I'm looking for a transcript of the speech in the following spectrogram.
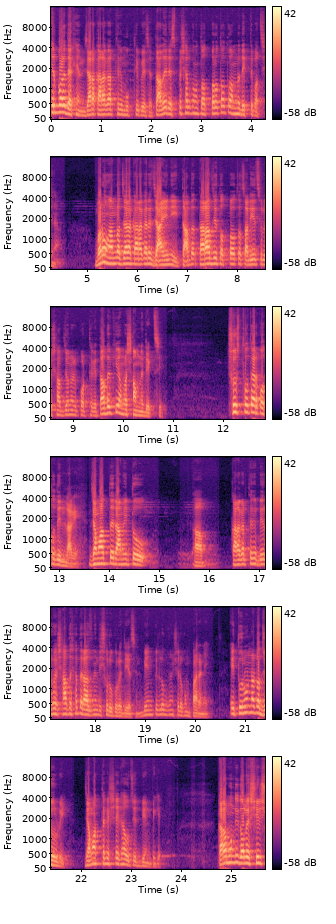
এরপরে দেখেন, যারা কারাগার থেকে মুক্তি পেয়েছে, তাদের স্পেশাল কোনো তৎপরতাও তো আমরা দেখতে পাচ্ছি না। বরং আমরা যারা কারাগারে যাইনি তারা যে তৎপরতা চালিয়েছিল সাতজনের পর থেকে, তাদেরকেই আমরা সামনে দেখছি। সুস্থতা আর কতদিন লাগে? জামাতের আমির তো কারাগার থেকে বের হয়ে সাথে সাথে রাজনীতি শুরু করে দিয়েছেন। বিএনপির লোকজন সেরকম পারেনি। এই তুলনাটা জরুরি। জামাত থেকে শেখা উচিত বিএনপিকে। কারাবন্দী দলের শীর্ষ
